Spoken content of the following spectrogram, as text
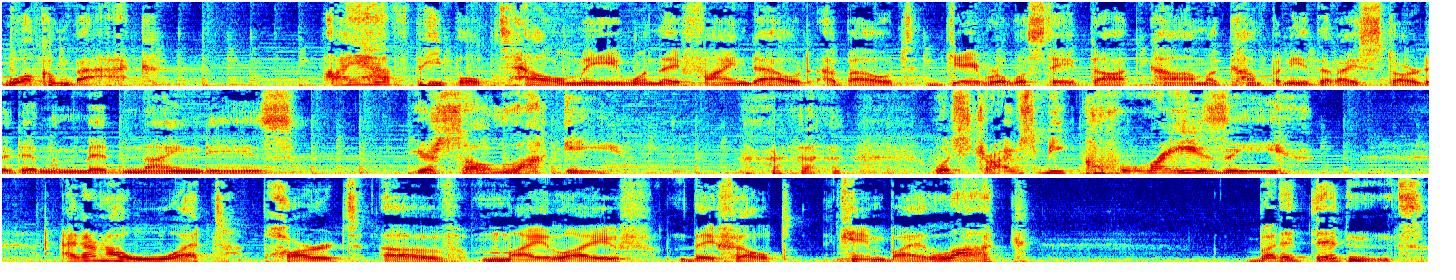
Welcome back. I have people tell me when they find out about gayrealestate.com, a company that I started in the mid 90s, you're so lucky. Which drives me crazy. I don't know what part of my life they felt came by luck, but it didn't.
